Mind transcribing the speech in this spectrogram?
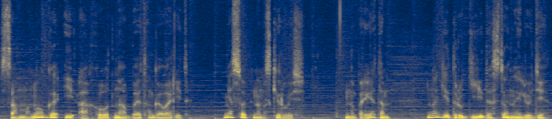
сам много и охотно об этом говорит, не особенно маскируясь. Но при этом многие другие достойные люди –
